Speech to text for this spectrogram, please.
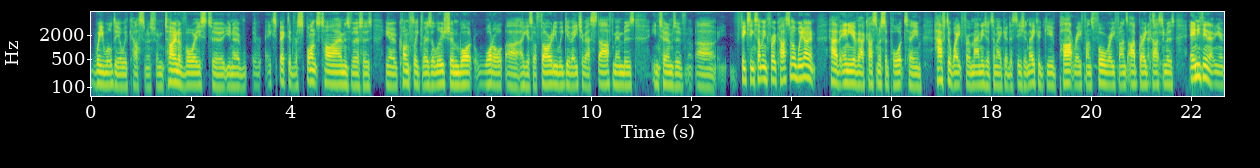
we will deal with customers from tone of voice to you know expected response times versus you know conflict resolution what what uh, i guess authority we give each of our staff members in terms of uh, fixing something for a customer. We don't have any of our customer support team have to wait for a manager to make a decision. They could give part refunds full refunds upgrade customers anything that you know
